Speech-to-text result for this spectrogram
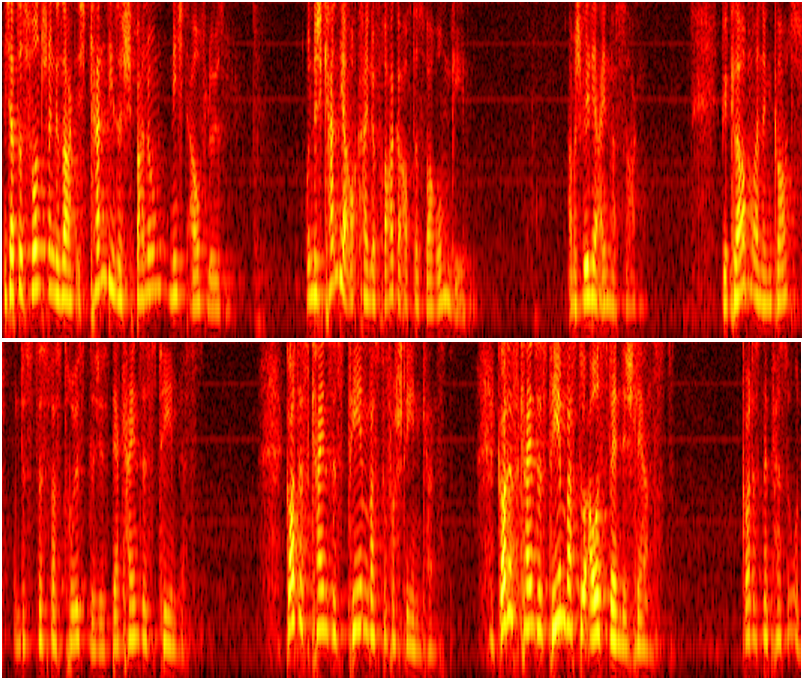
ich habe das vorhin schon gesagt, ich kann diese Spannung nicht auflösen. Und ich kann dir auch keine Frage auf das Warum geben. Aber ich will dir ein was sagen. Wir glauben an einen Gott, und das ist das, was tröstlich ist, der kein System ist. Gott ist kein System, was du verstehen kannst. Gott ist kein System, was du auswendig lernst. Gott ist eine Person.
